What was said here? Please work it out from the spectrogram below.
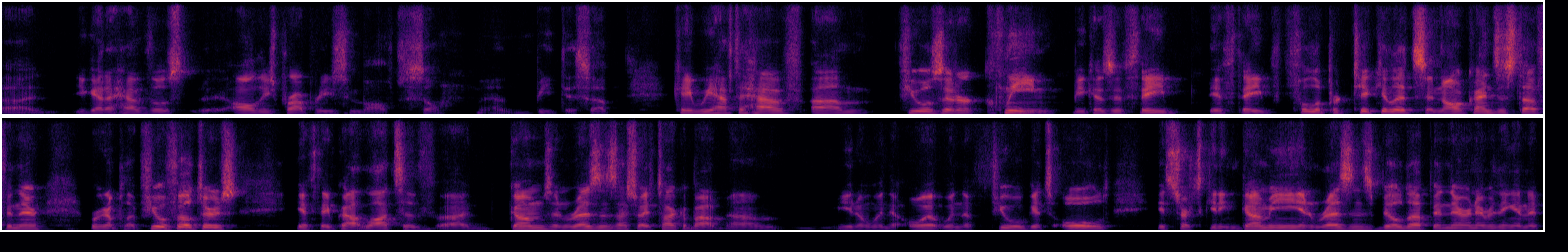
uh, you got to have those all these properties involved. So uh, beat this up. Okay, we have to have um, fuels that are clean because if they if they full of particulates and all kinds of stuff in there, we're going to plug fuel filters. If they've got lots of uh, gums and resins, that's why I talk about. Um, you know, when the oil, when the fuel gets old, it starts getting gummy and resins build up in there and everything, and it,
